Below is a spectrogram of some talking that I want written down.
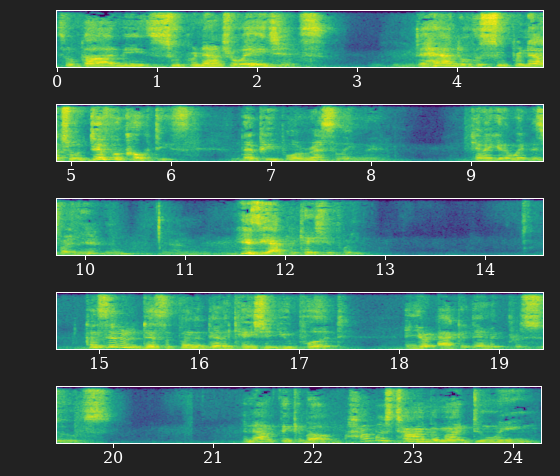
So God needs supernatural agents to handle the supernatural difficulties that people are wrestling with. Can I get a witness right there? Here's the application for you. Consider the discipline and dedication you put in your academic pursuits. And now think about how much time am I doing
